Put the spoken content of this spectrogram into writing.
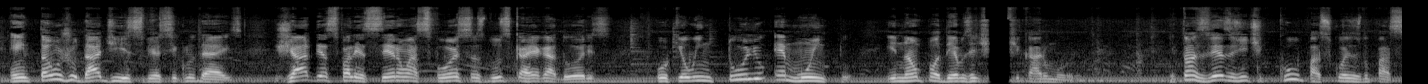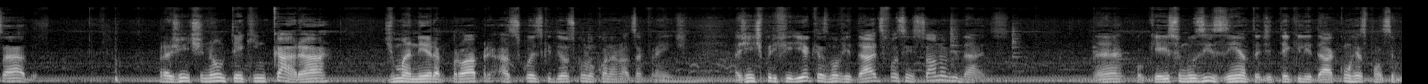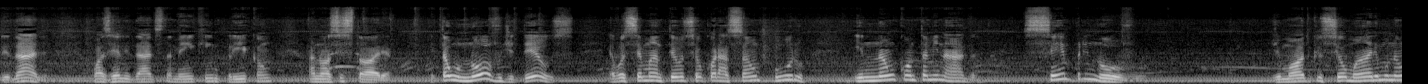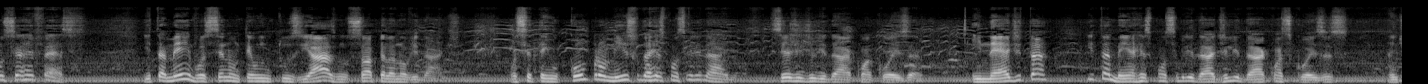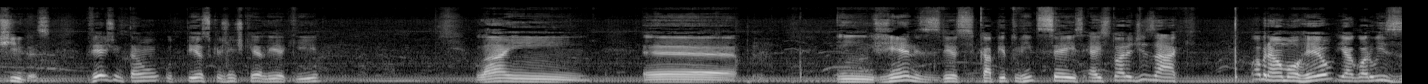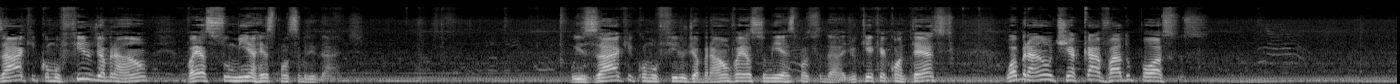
Então Judá disse, versículo 10: Já desfaleceram as forças dos carregadores, porque o entulho é muito e não podemos edificar o muro. Então, às vezes, a gente culpa as coisas do passado para a gente não ter que encarar de maneira própria as coisas que Deus colocou na nossa frente. A gente preferia que as novidades fossem só novidades, né? porque isso nos isenta de ter que lidar com responsabilidade com as realidades também que implicam a nossa história. Então, o novo de Deus é você manter o seu coração puro e não contaminado, sempre novo, de modo que o seu ânimo não se arrefece. E também você não tem um entusiasmo só pela novidade. Você tem o compromisso da responsabilidade, seja de lidar com a coisa inédita e também a responsabilidade de lidar com as coisas antigas. Veja então o texto que a gente quer ler aqui, lá em, é, em Gênesis, capítulo 26, é a história de Isaac. O Abraão morreu e agora o Isaac, como filho de Abraão, vai assumir a responsabilidade. O Isaac, como filho de Abraão, vai assumir a responsabilidade. O que, que acontece? O Abraão tinha cavado poços.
